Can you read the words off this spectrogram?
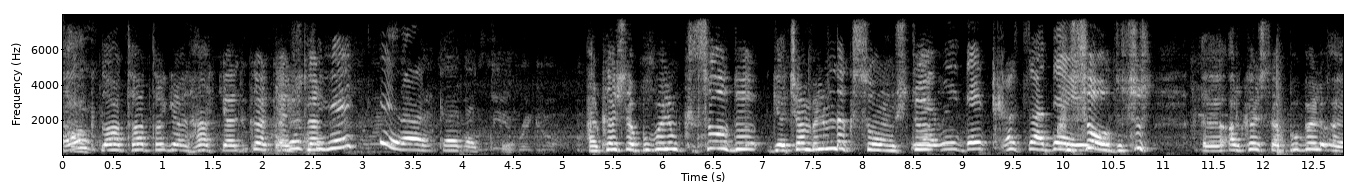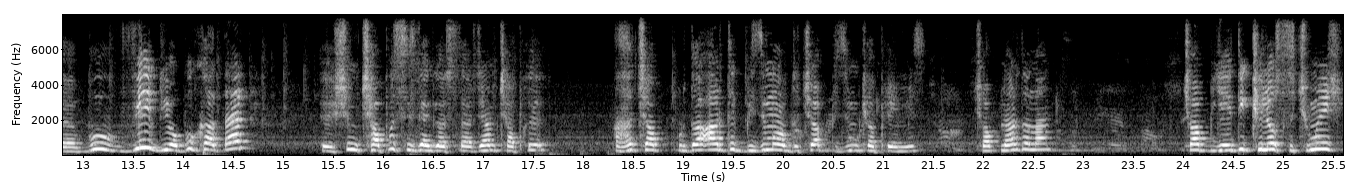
Takla ata ata gel. Heh, geldik arkadaşlar. bir arkadaşı. Arkadaşlar bu bölüm kısa oldu. Geçen bölüm de kısa olmuştu. Bir de kasa değil. Kısa oldu sus. Ee, arkadaşlar bu böl e, bu video bu kadar. Ee, şimdi çapı size göstereceğim. Çapı Aha çap burada artık bizim oldu. Çap bizim köpeğimiz. Çap nerede lan? Çap 7 kilo sıçmış.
